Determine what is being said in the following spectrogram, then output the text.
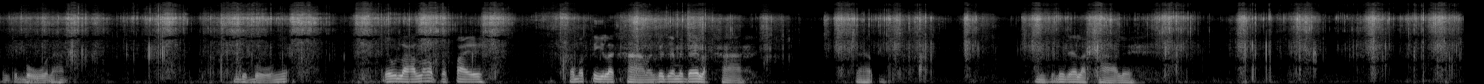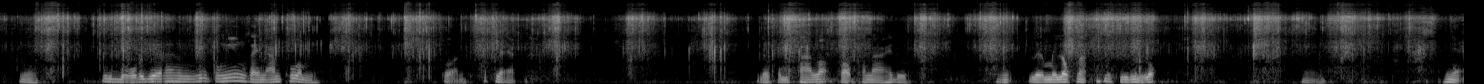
มันจะโบนะครับมันจะโบเงี้ยแล้วเวลารอบต่อไปเขามาตีราคามันก็จะไม่ได้ราคานะครับ มันจะไม่ได้ราคาเลยนี่มีโบไปเยอะนะตรงนี้ต้องใส่น้ำท่วมก่อนแรก เดี๋ยวผมพาเลาะขอบคนาให้ดู เริ่มไม่ลกแล้วเมื่อกี้มันลก เนี่ย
